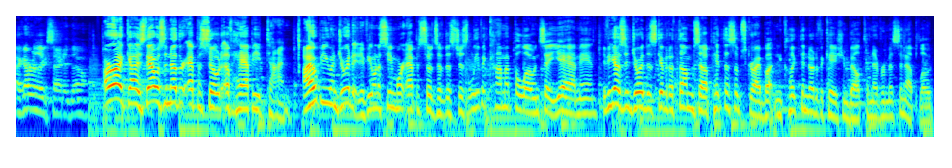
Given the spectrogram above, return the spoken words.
I got really excited though. All right, guys, that was another episode of Happy Time. I hope you enjoyed it. If you want to see more episodes of this, just leave a comment below and say, yeah, man. If you guys enjoyed this, give it a thumbs up, hit the subscribe button, click the notification bell to never miss an upload.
